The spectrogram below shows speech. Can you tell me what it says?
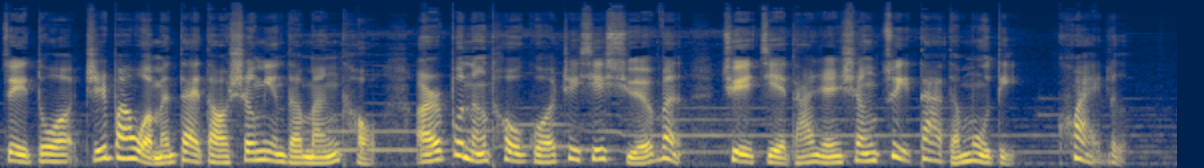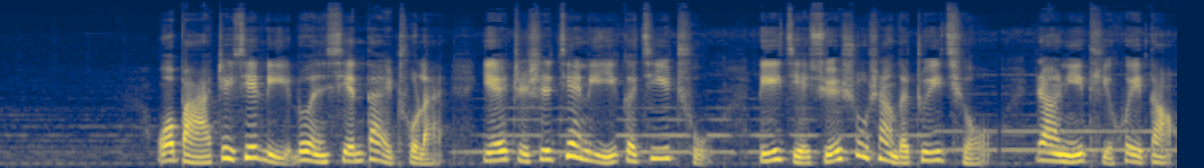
最多只把我们带到生命的门口，而不能透过这些学问去解答人生最大的目的——快乐。我把这些理论先带出来，也只是建立一个基础，理解学术上的追求，让你体会到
